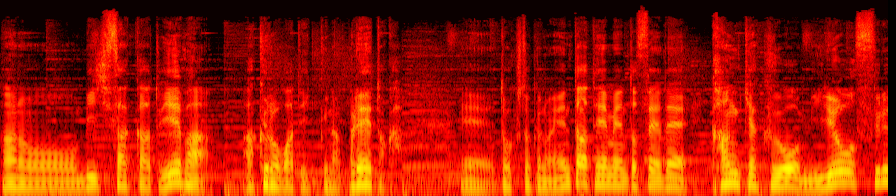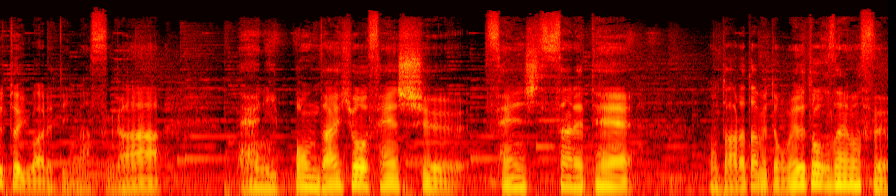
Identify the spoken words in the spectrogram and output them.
あのビーチサッカーといえばアクロバティックなプレーとか、えー独特のエンターテインメント性で観客を魅了すると言われていますが、ね、日本代表選手選出されて本当改めておめでとうございます。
